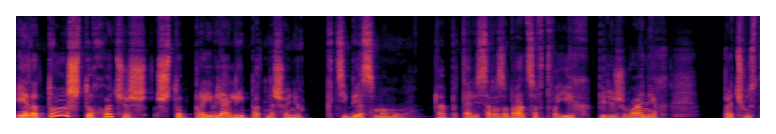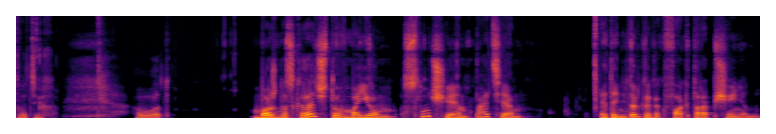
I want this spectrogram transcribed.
и это то, что хочешь, чтобы проявляли по отношению к тебе самому. Да? Пытались разобраться в твоих переживаниях, прочувствовать их. Вот. Можно сказать, что в моем случае эмпатия – это не только как фактор общения,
